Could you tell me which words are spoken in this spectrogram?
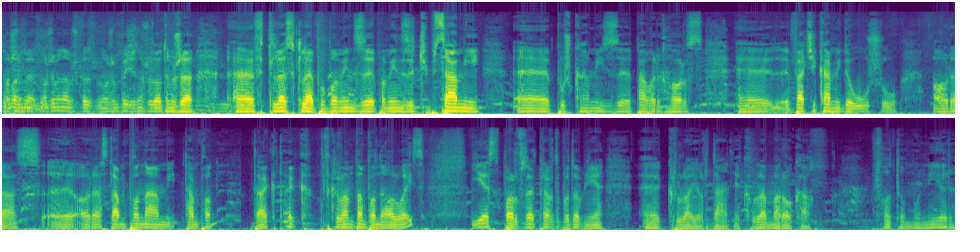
Możemy, możemy na przykład możemy powiedzieć na przykład o tym, że e, w tle sklepu pomiędzy, pomiędzy chipsami, e, puszkami z Power Horse, e, wacikami do uszu oraz, e, oraz tamponami. Tampon? Tak, tak. Odkrywam tampony Always. Jest portret prawdopodobnie e, króla Jordanii, króla Maroka. Foto Munir,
